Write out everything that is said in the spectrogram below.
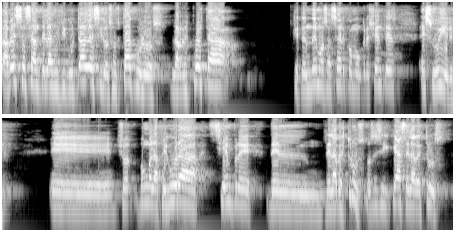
a veces ante las dificultades y los obstáculos, la respuesta que tendemos a hacer como creyentes es huir. Eh, yo pongo la figura siempre del, del avestruz, no sé si qué hace el avestruz.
